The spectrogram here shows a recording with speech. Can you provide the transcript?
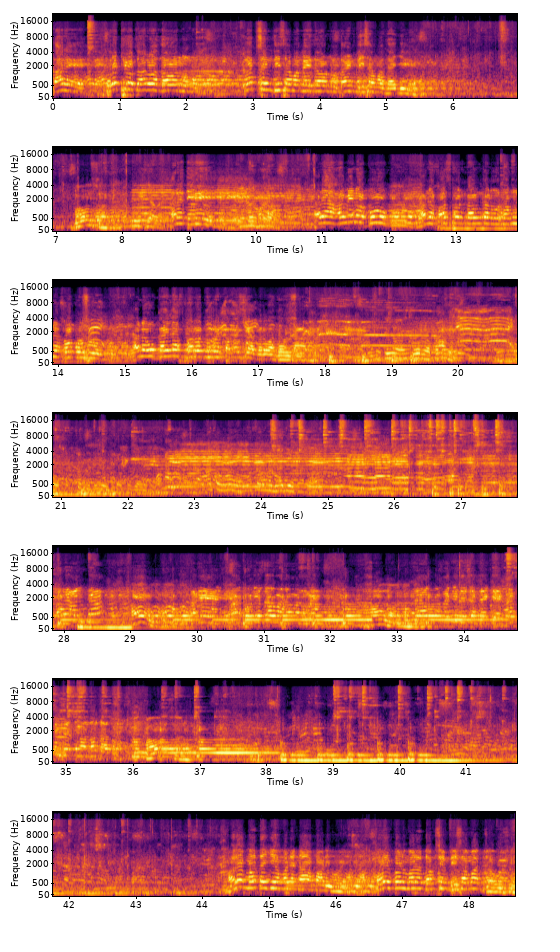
તારે કોઠીઓ તારવા જવાનું. દક્ષિણ દિશામાં નહીં જવાનું ત્રણ દિશામાં જઈએ અરે દેવી. અરે આ અમીનો કૂપ અને ભસ્મન કંકણ હું તમને સોંપું છું. અને હું કૈલાસ પર્વત ઉપર તપસ્યા કરવા જાઉં છું. અરે ભલે માતાજીએ મને ના પાડી હોય. કોઈ પણ મારે દક્ષિણ દિશામાં જ જવું છે.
